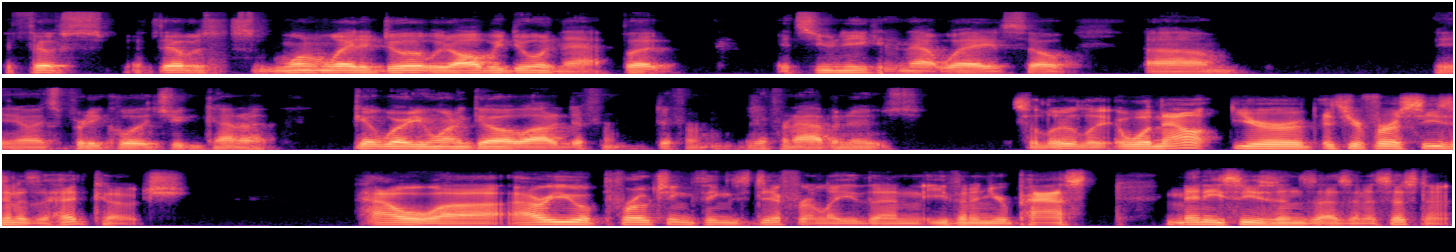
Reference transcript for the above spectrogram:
if it was if there was one way to do it, we'd all be doing that. But it's unique in that way. So um, you know, it's pretty cool that you can kind of get where you want to go. A lot of different different different avenues. Absolutely. Well, now you're it's your first season as a head coach. How uh, how are you approaching things differently than even in your past many seasons as an assistant?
